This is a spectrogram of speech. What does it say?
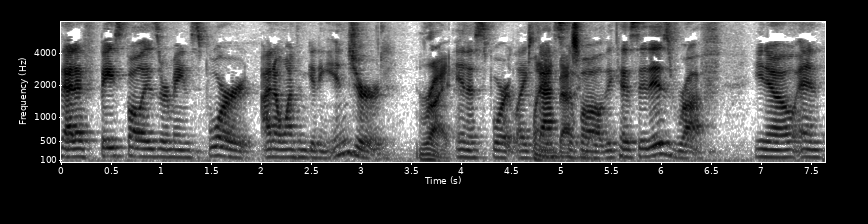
that if baseball is their main sport i don't want them getting injured Right. in a sport like basketball, basketball. because it is rough, you know, and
